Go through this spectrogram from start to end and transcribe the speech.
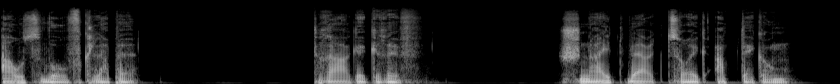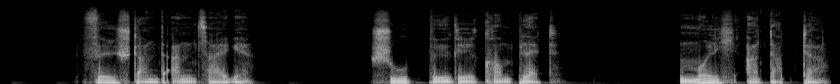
Auswurfklappe, Tragegriff, Schneidwerkzeugabdeckung, Füllstandanzeige, Schubbügel komplett, Mulchadapter,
